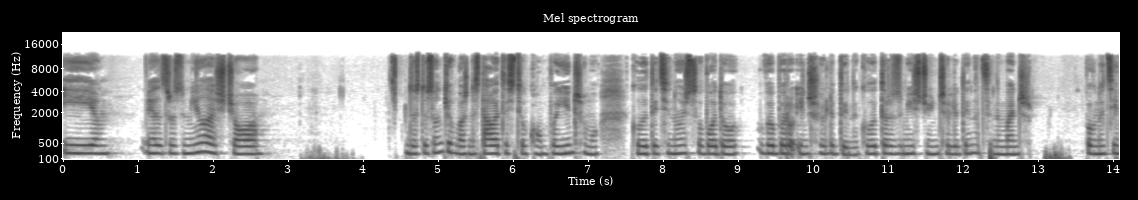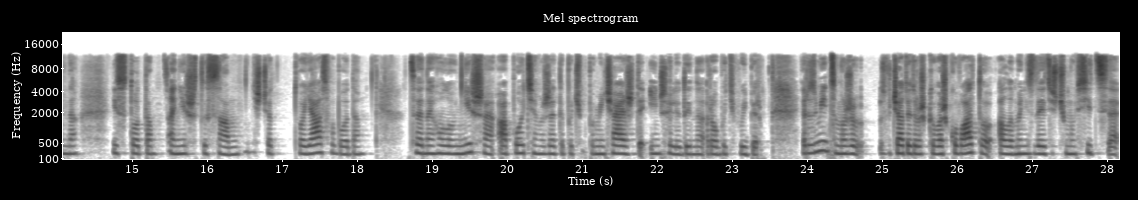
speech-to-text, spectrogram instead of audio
І я зрозуміла, що До стосунків можна ставитись цілком по-іншому, коли ти цінуєш свободу вибору іншої людини, коли ти розумієш, що інша людина це не менш повноцінна істота, аніж ти сам, що твоя свобода це найголовніше, а потім вже ти помічаєш, де інша людина робить вибір. Я розумію, це може звучати трошки важкувато, але мені здається, що ми всі це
